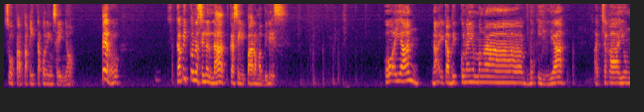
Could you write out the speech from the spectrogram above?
So, papakita ko rin sa inyo. Pero, kabit ko na sila lahat kasi para mabilis. O ayan, naikabit ko na yung mga bukilya at saka yung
